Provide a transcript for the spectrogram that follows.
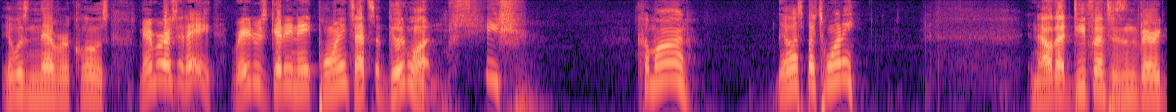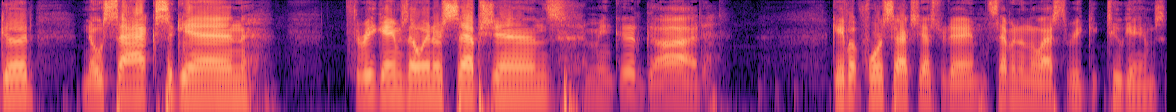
It was never close. Remember, I said, hey, Raiders getting eight points? That's a good one. Sheesh. Come on. They lost by 20. Now that defense isn't very good. No sacks again. Three games, no interceptions. I mean, good God. Gave up four sacks yesterday, seven in the last three two games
